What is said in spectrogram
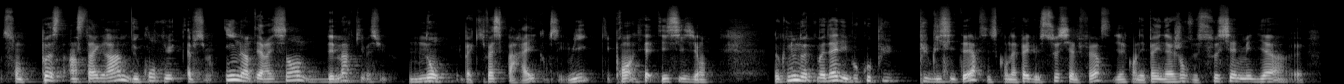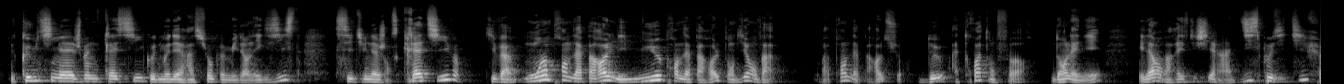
son post Instagram de contenu absolument inintéressant des marques qu'il va suivre? Non. Et ben, qu'il fasse pareil quand c'est lui qui prend la décision. Donc nous, notre modèle est beaucoup plus publicitaire, c'est ce qu'on appelle le social first, c'est-à-dire qu'on n'est pas une agence de social media, euh, de community management classique ou de modération comme il en existe, c'est une agence créative qui va moins prendre la parole, mais mieux prendre la parole pour dire on va, on va prendre la parole sur deux à trois temps forts dans l'année. Et là, on va réfléchir à un dispositif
